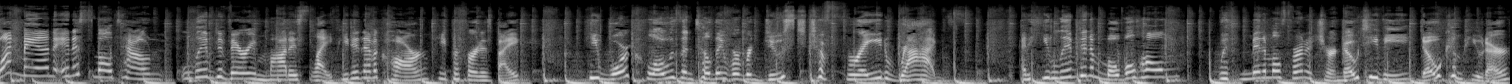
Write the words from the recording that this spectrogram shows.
One man in a small town lived a very modest life. He didn't have a car, he preferred his bike. He wore clothes until they were reduced to frayed rags. And he lived in a mobile home with minimal furniture, no TV, no computer.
